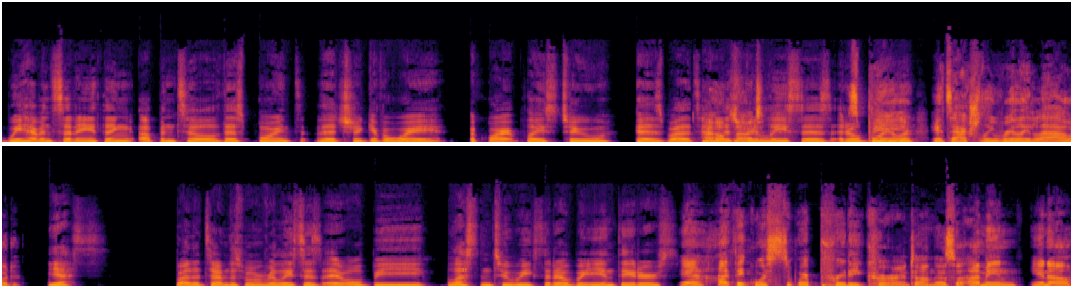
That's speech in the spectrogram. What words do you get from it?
we haven't said anything up until this point that should give away A Quiet Place Two, because by the time this not. releases, it'll Spoiler. be It's actually really loud. yes. By the time this one releases, it will be less than two weeks that it'll be in theaters. Yeah, I think we're we're pretty current on this. I mean, you know,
